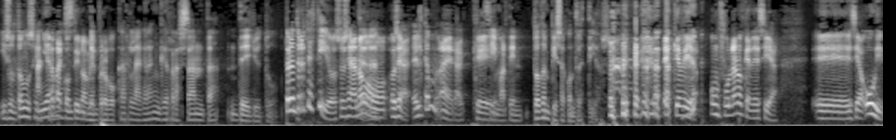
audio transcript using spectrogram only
y soltándose mierda Acabas continuamente. De provocar la gran guerra santa de YouTube. Pero entre testigos, o sea, no... O sea, el tema era que... Sí, Martín, todo empieza con tres tíos. es que había un fulano que decía, eh, decía, uy,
